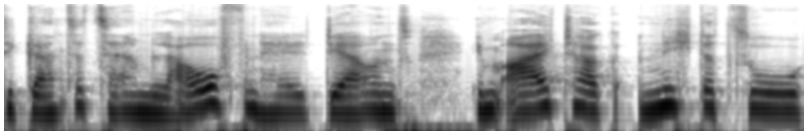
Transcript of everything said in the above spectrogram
die ganze Zeit am Laufen hält, der uns im Alltag nicht dazu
